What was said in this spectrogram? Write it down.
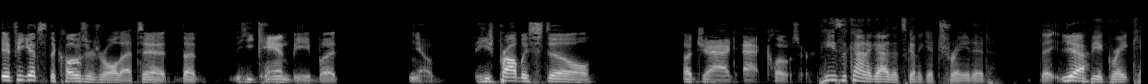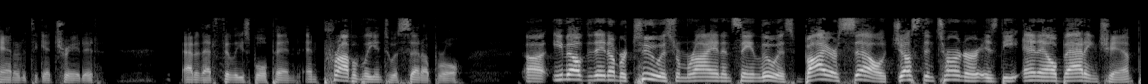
If he gets the closer's role, that's it. That he can be, but you know, he's probably still a jag at closer. he's the kind of guy that's going to get traded. That Yeah. would be a great candidate to get traded out of that Phillies bullpen and probably into a setup role. Uh, email of the day number two is from Ryan in St. Louis. Buy or sell, Justin Turner is the NL batting champ.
